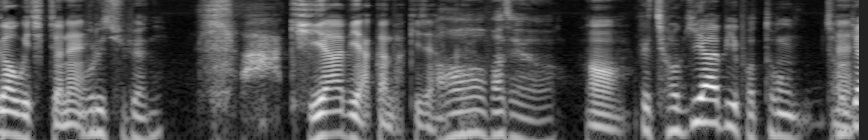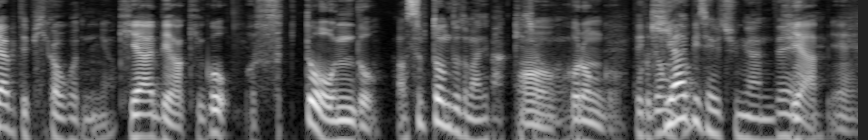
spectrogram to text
가 오기 직전에 우리 주변이? 아, 기압이 약간 바뀌잖아요. 아 맞아요. 어. 그 저기압이 보통 저기압일 네. 때 비가 오거든요. 기압이 바뀌고 습도, 온도. 아, 습도 온도도 많이 바뀌죠. 어, 그런 거. 그? 기압이 제일 중요한데 기압. 예.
